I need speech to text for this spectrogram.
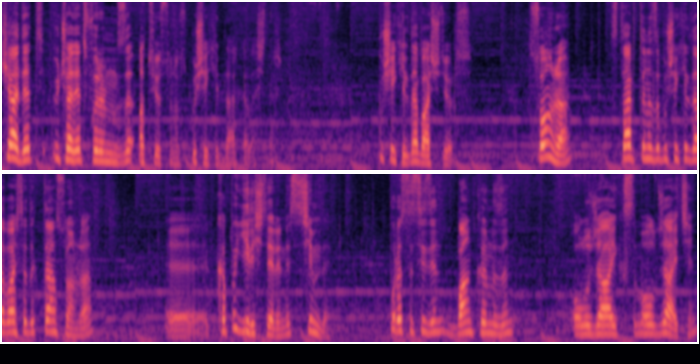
iki adet, üç adet fırınınızı atıyorsunuz bu şekilde arkadaşlar. Bu şekilde başlıyoruz. Sonra startınızı bu şekilde başladıktan sonra e, kapı girişleriniz şimdi. Burası sizin bunkerınızın olacağı kısım olacağı için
